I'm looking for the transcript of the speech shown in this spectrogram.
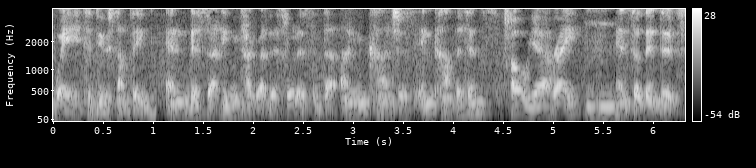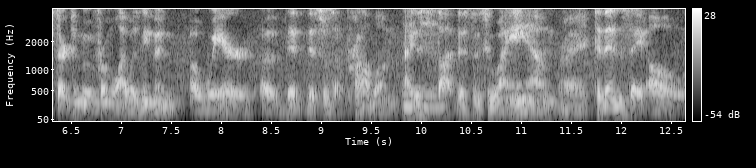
way to do something. And this, I think we talked about this. What is it? The unconscious incompetence. oh yeah. Right. And so then to start to move from, well, I wasn't even aware of that this was a problem. I just thought this is who I am. Right. To then say, oh,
